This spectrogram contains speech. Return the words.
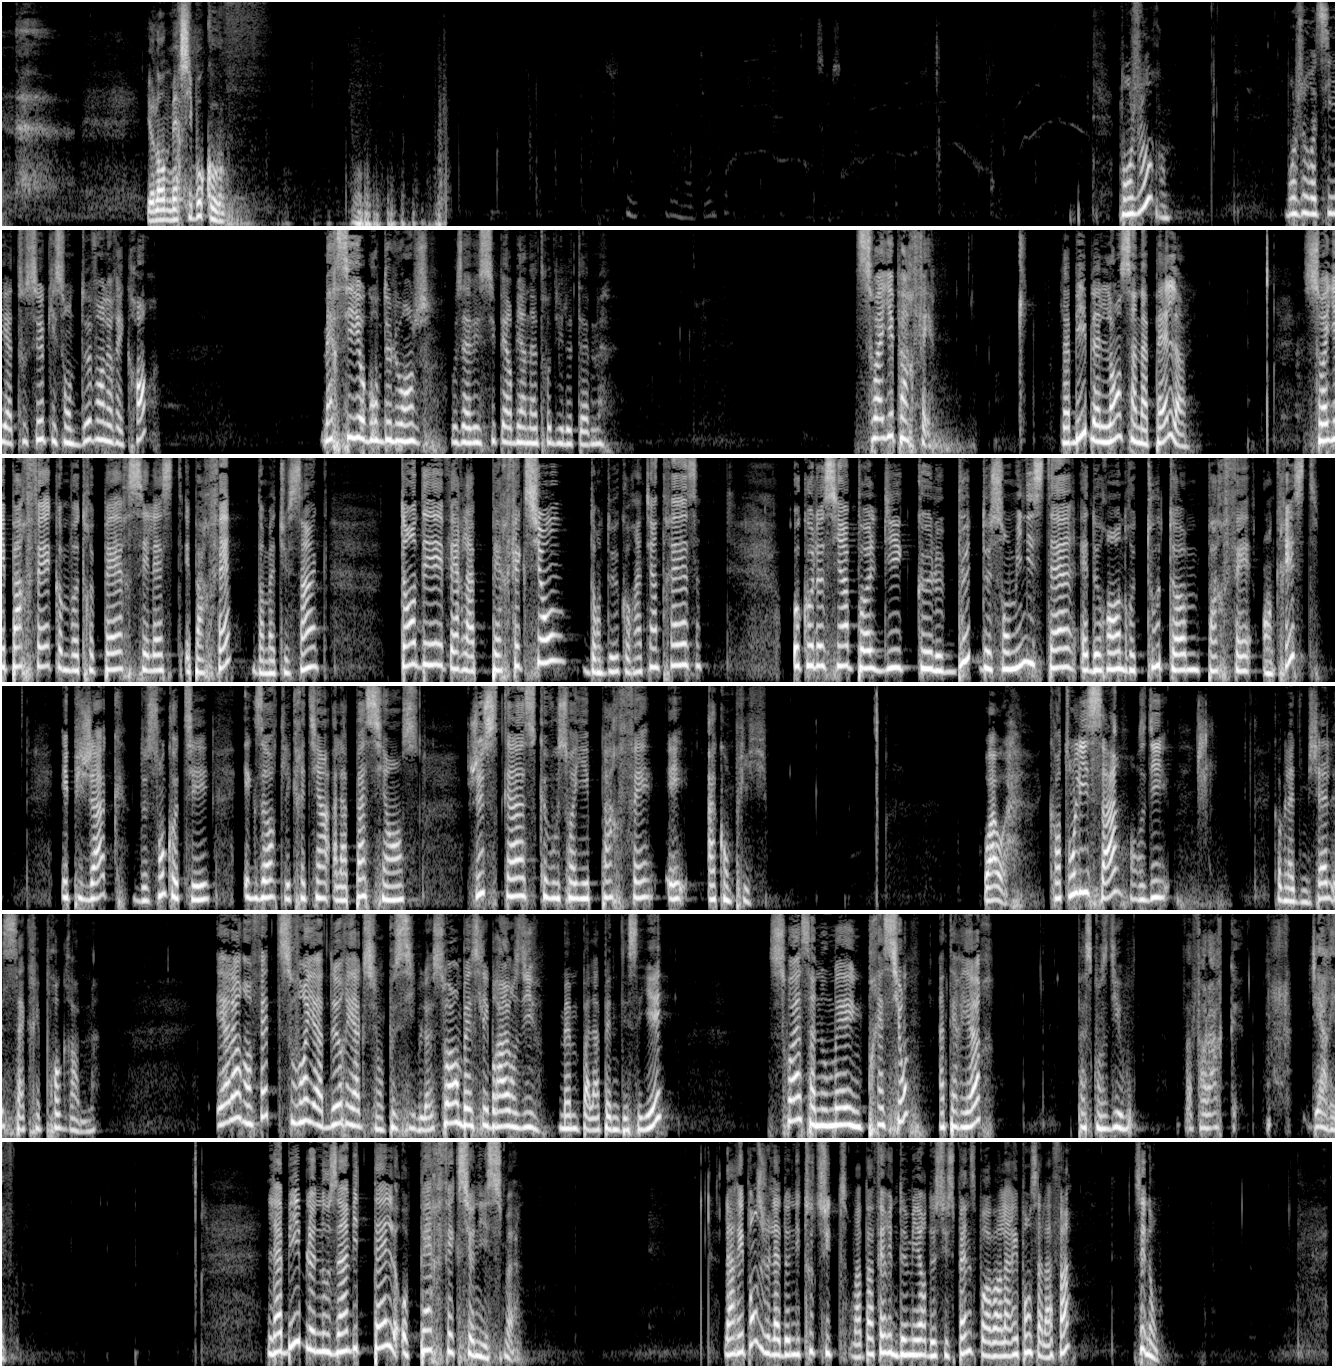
Yolande, merci beaucoup. Bonjour. Bonjour aussi à tous ceux qui sont devant leur écran. Merci au groupe de louanges. Vous avez super bien introduit le thème. Soyez parfaits. La Bible, lance un appel. Soyez parfaits comme votre Père céleste est parfait, dans Matthieu 5. Tendez vers la perfection dans 2 Corinthiens 13. Aux Colossiens, Paul dit que le but de son ministère est de rendre tout homme parfait en Christ. Et puis Jacques, de son côté, exhorte les chrétiens à la patience jusqu'à ce que vous soyez parfaits et accomplis. Waouh Quand on lit ça, on se dit, comme l'a dit Michel, sacré programme. Et alors, en fait, souvent, il y a deux réactions possibles. Soit on baisse les bras et on se dit, même pas la peine d'essayer. Soit ça nous met une pression intérieure parce qu'on se dit, va falloir que j'y arrive. La Bible nous invite-t-elle au perfectionnisme? La réponse, je vais la donner tout de suite. On ne va pas faire une demi-heure de suspense pour avoir la réponse à la fin. C'est non.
